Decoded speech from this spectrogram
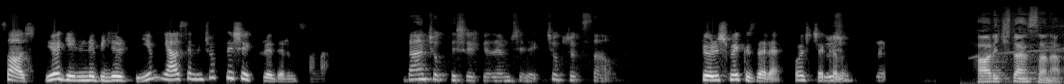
Sağ Stüdyo'ya gelinebilir diyeyim. Yasemin çok teşekkür ederim sana. Ben çok teşekkür ederim Çelik. Çok çok sağ ol. Görüşmek üzere. Hoşçakalın. Hariçten Sanat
